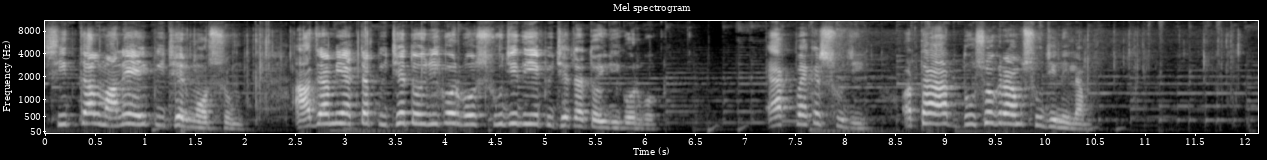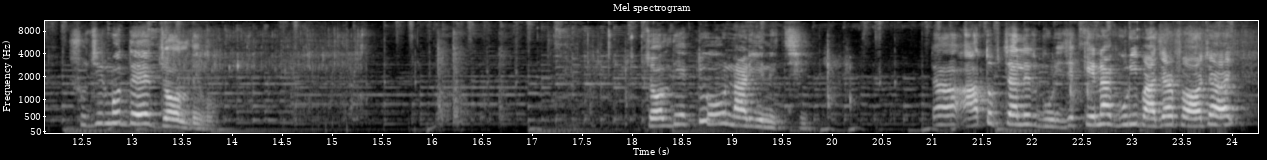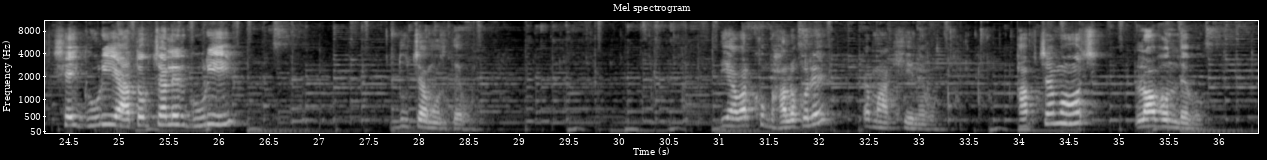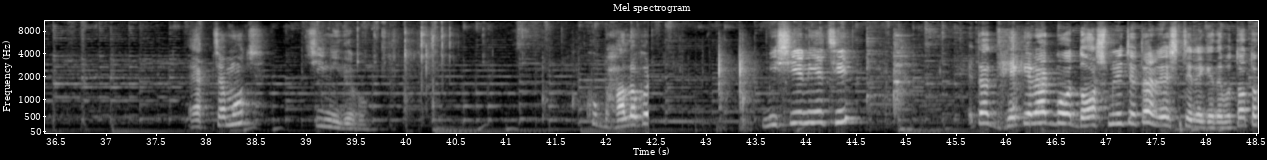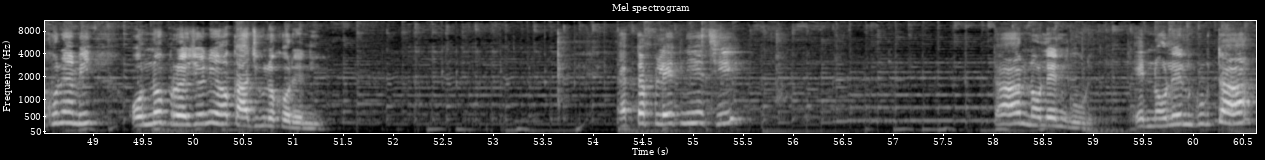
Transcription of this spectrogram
শীতকাল মানে এই পিঠের মরশুম। আজ আমি একটা পিঠে তৈরি করব, সুজি দিয়ে পিঠেটা তৈরি করব। এক প্যাকেট সুজি, অর্থাৎ দুশো গ্রাম সুজি নিলাম। সুজির মধ্যে জল দেব। জল দিয়ে একটু নাড়িয়ে নিচ্ছি। তা আতপ চালের গুঁড়ি, যে কেনা গুঁড়ি বাজার পাওয়া যায়, সেই গুঁড়ি, আতপ চালের গুঁড়ি দু চামচ দেব। দিয়ে আবার খুব ভালো করে এটা মাখিয়ে নেব। হাফ চামচ লবণ দেব। এক চামচ চিনি দেব। খুব ভালো করে মিশিয়ে নিয়েছি। এটা ঢেকে রাখব, দশ মিনিট এটা রেস্টে রেখে দেবো। ততক্ষণে আমি অন্য প্রয়োজনীয় কাজগুলো করে নিই। একটা প্লেট নিয়েছি। তা নলেন গুড়। এই নলেন গুড়টা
